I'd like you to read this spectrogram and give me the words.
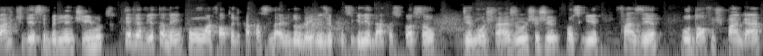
parte desse brilhantismo teve a ver também com a falta de capacidade do Ravens de conseguir lidar com a situação, de mostrar ajustes, de conseguir fazer o Dolphins pagar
